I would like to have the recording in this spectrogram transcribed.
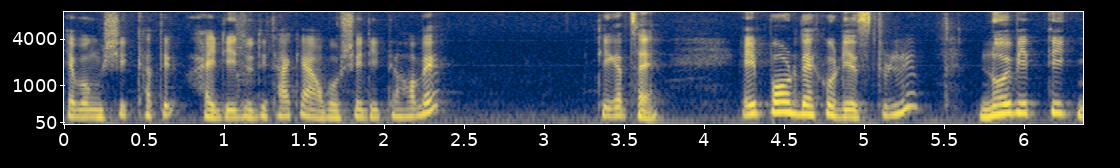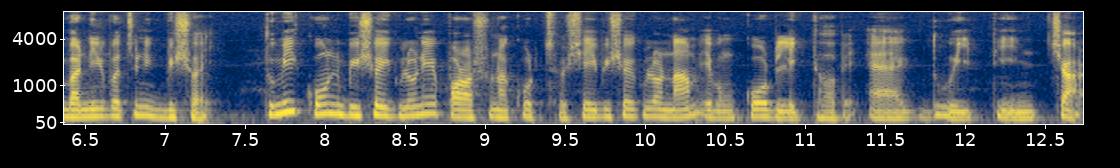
এবং শিক্ষার্থীর আইডি যদি থাকে, অবশ্যই দিতে হবে। ঠিক আছে? এরপর দেখো ডিয়ার স্টুডেন্ট বা নির্বাচনিক বিষয়। তুমি কোন বিষয়গুলো নিয়ে পড়াশোনা করছ? সেই বিষয়গুলোর নাম এবং কোড লিখতে হবে। এক, দুই, তিন, চার।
